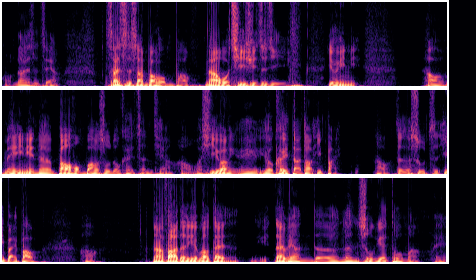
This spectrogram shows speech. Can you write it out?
哦，大概是这样，三十三包红包。那我期许自己 有一年，好，每一年的包红包数都可以增加。好，我希望有有可以达到一百，好，这个数字一百包。好那发的越包代代表你的人数越多嘛？哎，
